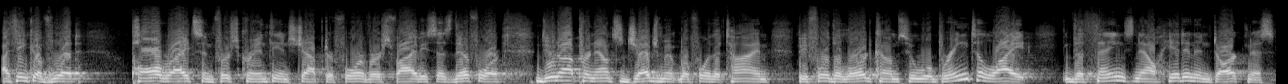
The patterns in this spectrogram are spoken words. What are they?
I think of what Paul writes in 1 Corinthians chapter 4 verse 5 he says therefore do not pronounce judgment before the time before the Lord comes who will bring to light the things now hidden in darkness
